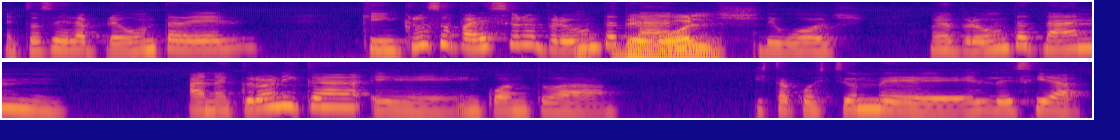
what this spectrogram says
Entonces la pregunta de él, que incluso parece una pregunta de tan... Walsh. De Walsh. Una pregunta tan anacrónica eh, en cuanto a esta cuestión de, él decía,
